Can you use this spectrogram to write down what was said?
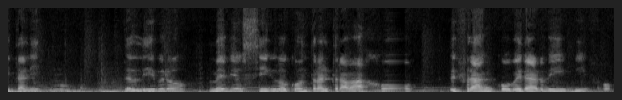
Capitalismo, del libro Medio siglo contra el trabajo de Franco Berardi Bifo.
